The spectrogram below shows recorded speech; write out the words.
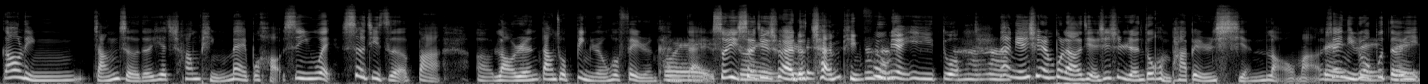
高龄长者的一些商品卖不好，是因为设计者把呃老人当做病人或废人看待，所以设计出来的产品 负面意义多。那年轻人不了解，其实人都很怕被人嫌老嘛，所以你如果不得已，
